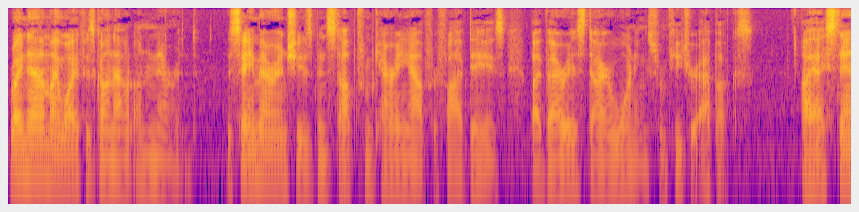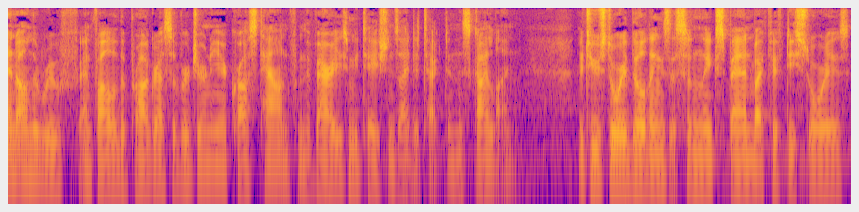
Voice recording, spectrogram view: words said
Right now, my wife has gone out on an errand. The same errand she has been stopped from carrying out for five days by various dire warnings from future epochs. I stand on the roof and follow the progress of her journey across town from the various mutations I detect in the skyline. The two story buildings that suddenly expand by 50 stories,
